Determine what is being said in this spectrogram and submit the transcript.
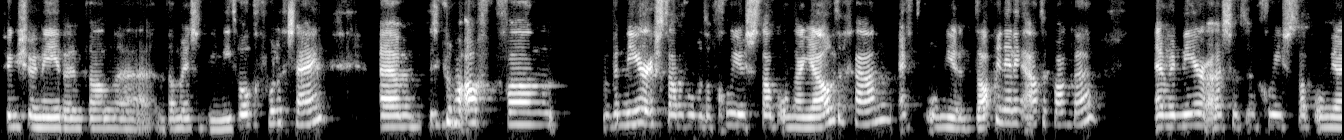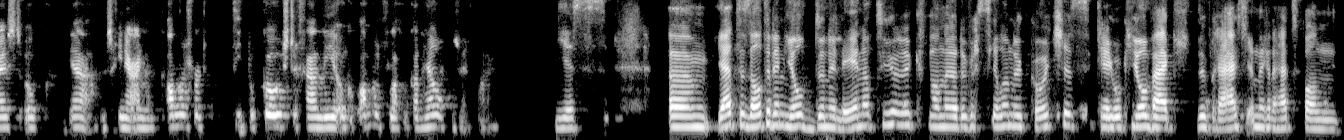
functioneren dan, uh, dan mensen die niet hooggevoelig zijn. Um, dus ik vroeg me af van wanneer is dan bijvoorbeeld een goede stap om naar jou te gaan? Echt om je dagindeling aan te pakken. En wanneer is het een goede stap om juist ook ja, misschien naar een ander soort type coach te gaan die je ook op andere vlakken kan helpen, zeg maar. Yes. Um, ja, het is altijd een heel dunne lijn natuurlijk van uh, de verschillende coaches. Ik krijg ook heel vaak de vraag inderdaad van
